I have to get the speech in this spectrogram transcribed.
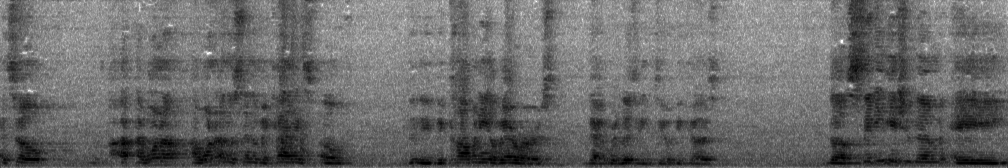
and so, I, I wanna, I wanna understand the mechanics of the, the comedy of errors that we're listening to, because the city issued them a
